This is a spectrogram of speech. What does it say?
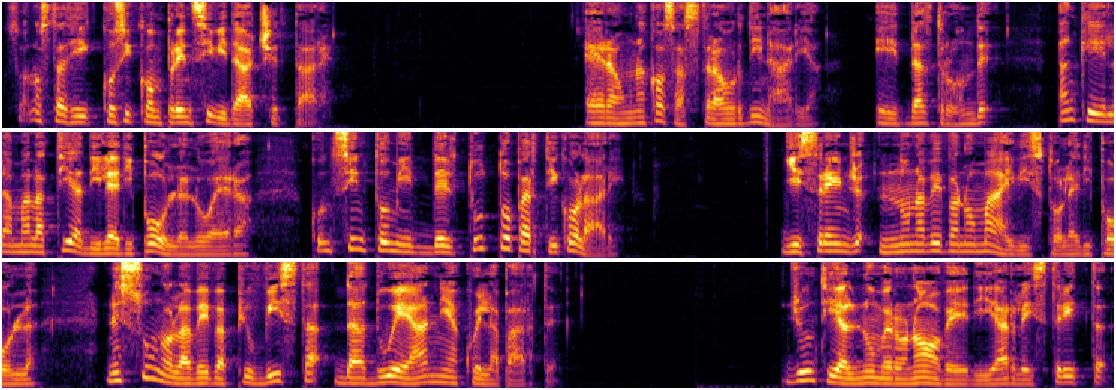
Sono stati così comprensivi da accettare. Era una cosa straordinaria e, d'altronde, anche la malattia di Lady Paul lo era, con sintomi del tutto particolari. Gli Strange non avevano mai visto Lady Paul, nessuno l'aveva più vista da due anni a quella parte. Giunti al numero 9 di Harley Street,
